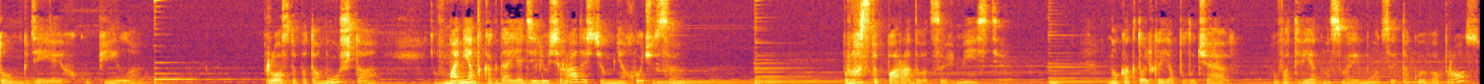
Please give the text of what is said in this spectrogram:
том, где я их купила. Просто потому что в момент, когда я делюсь радостью, мне хочется просто порадоваться вместе. Но как только я получаю в ответ на свои эмоции такой вопрос,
